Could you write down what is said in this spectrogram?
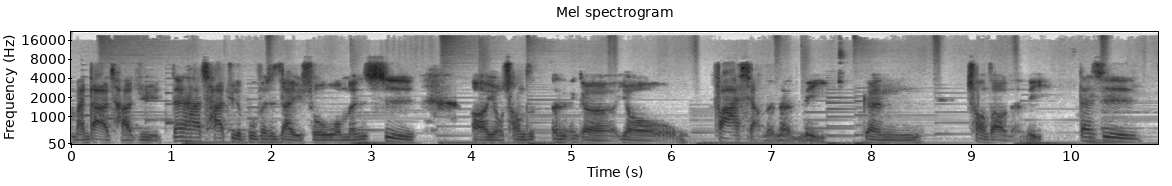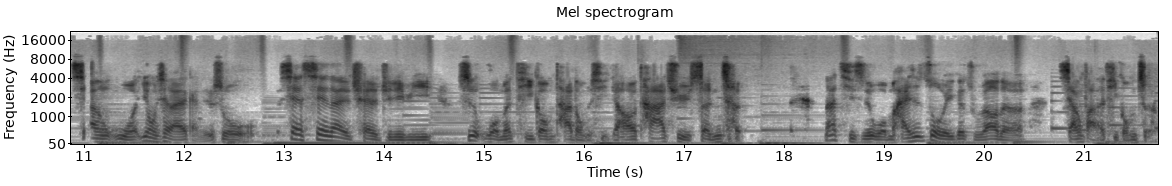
蛮大的差距，但它差距的部分是在于说，我们是呃有创造呃那个有发想的能力跟创造能力。但是像我用下来的感觉，说现现在的 Chat GPT 是我们提供它东西，然后它去生成。那其实我们还是作为一个主要的想法的提供者，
